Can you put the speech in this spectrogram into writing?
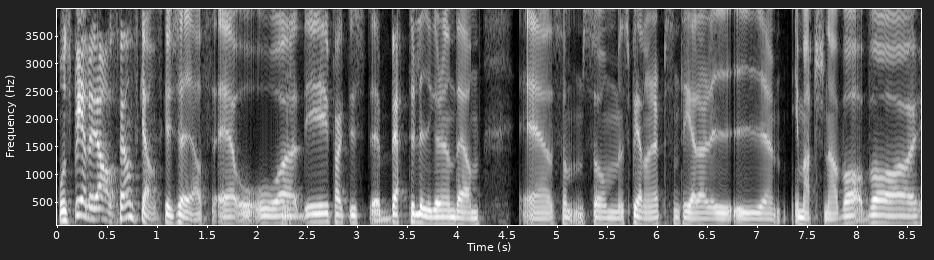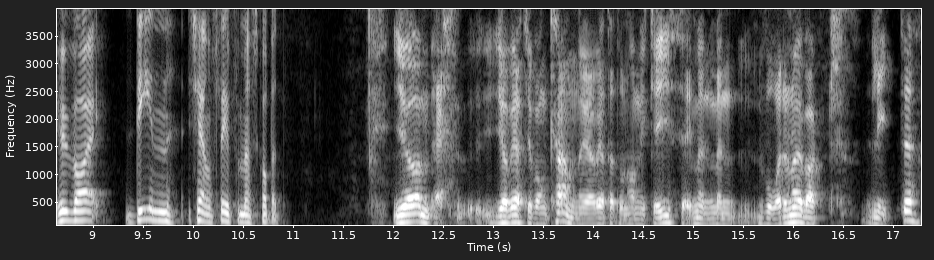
hon spelar ju allsvenskan ska sägas. Eh, och, och det är faktiskt eh, bättre ligor än den som, som spelarna representerar i, i, i matcherna. Vad, vad, hur var din känsla inför mästerskapet? Ja, eh, jag vet ju vad hon kan och jag vet att hon har mycket i sig. Men, men våren har ju varit lite,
